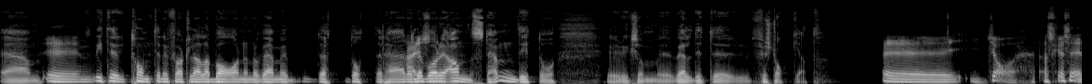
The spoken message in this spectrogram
Ehm, Eh, lite tomten är för till alla barnen och vem är dött, dotter här? Eller var det anständigt och eh, liksom väldigt eh, förstockat Eh, ja, jag ska säga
